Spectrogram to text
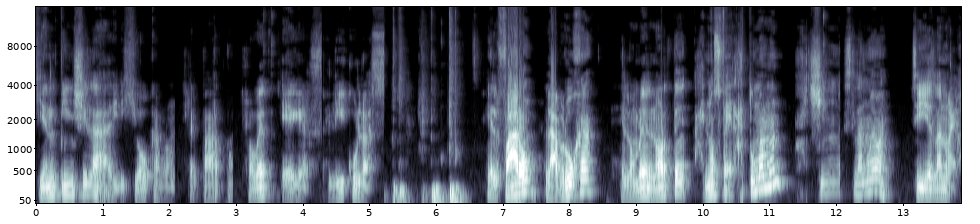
¿Quién pinche la dirigió, cabrón? Reparto. Robert Eggers. Películas. El Faro. La Bruja. El Hombre del Norte. Ay, Nosferatu, mamón. Ay, chinga. Es la nueva. Sí, es la nueva.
